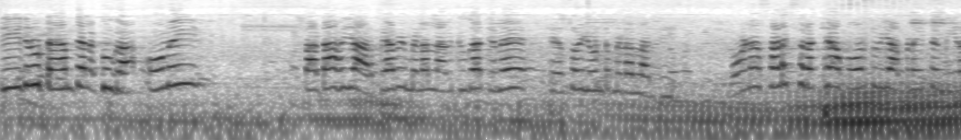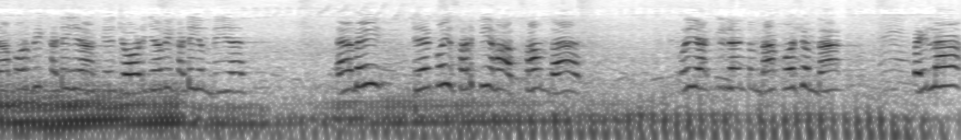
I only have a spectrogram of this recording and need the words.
ਚੀਜ਼ ਨੂੰ ਟਾਈਮ ਤੇ ਲੱਗੂਗਾ, ਉਵੇਂ ਹੀ ਸਾਡਾ 1000 ਰੁਪਇਆ ਵੀ ਮਿਲਣ ਲੱਗ ਜੂਗਾ, ਜਿਵੇਂ 600 ਯੂਨਿਟ ਮਿਲਣ ਲੱਗ ਗਈ। ਹੁਣ ਸੜਕ ਸੁਰੱਖਿਆ ਫੋਰਸ ਵੀ ਆਪਣੇ ਇੱਥੇ ਮੀਰਾਪੁਰ ਵੀ ਖੜੀ ਹੈ ਅੱਗੇ ਜੋੜੀਆਂ ਵੀ ਖੜੀ ਹੁੰਦੀ ਹੈ। ਐਵੇਂ ਹੀ ਜੇ ਕੋਈ ਸੜਕੀ ਹਾਦਸਾ ਹੁੰਦਾ, ਕੋਈ ਐਕਸੀਡੈਂਟ ਹੁੰਦਾ ਕੁਝ ਹੁੰਦਾ, ਪਹਿਲਾਂ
